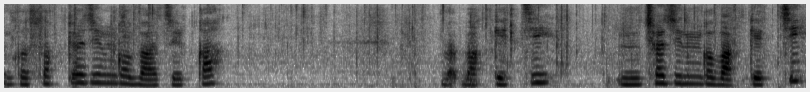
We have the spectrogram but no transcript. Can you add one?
이거 섞여지는 거 맞을까? 마, 맞겠지? 뭉쳐지는 거 맞겠지?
